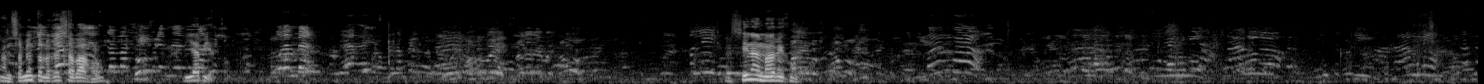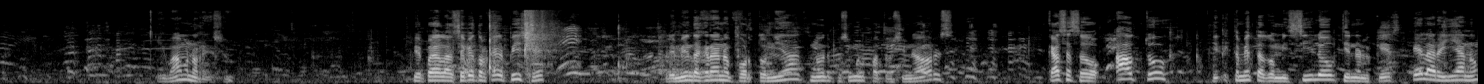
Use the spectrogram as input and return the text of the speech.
Lanzamiento lo que es abajo y abierto. Así nada más, viejo. Y vámonos, Recio. Para la CP Torquer Piche, tremenda gran oportunidad. No le pusimos los patrocinadores. Casas o Auto, directamente a domicilio, tiene lo que es el Arellano,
